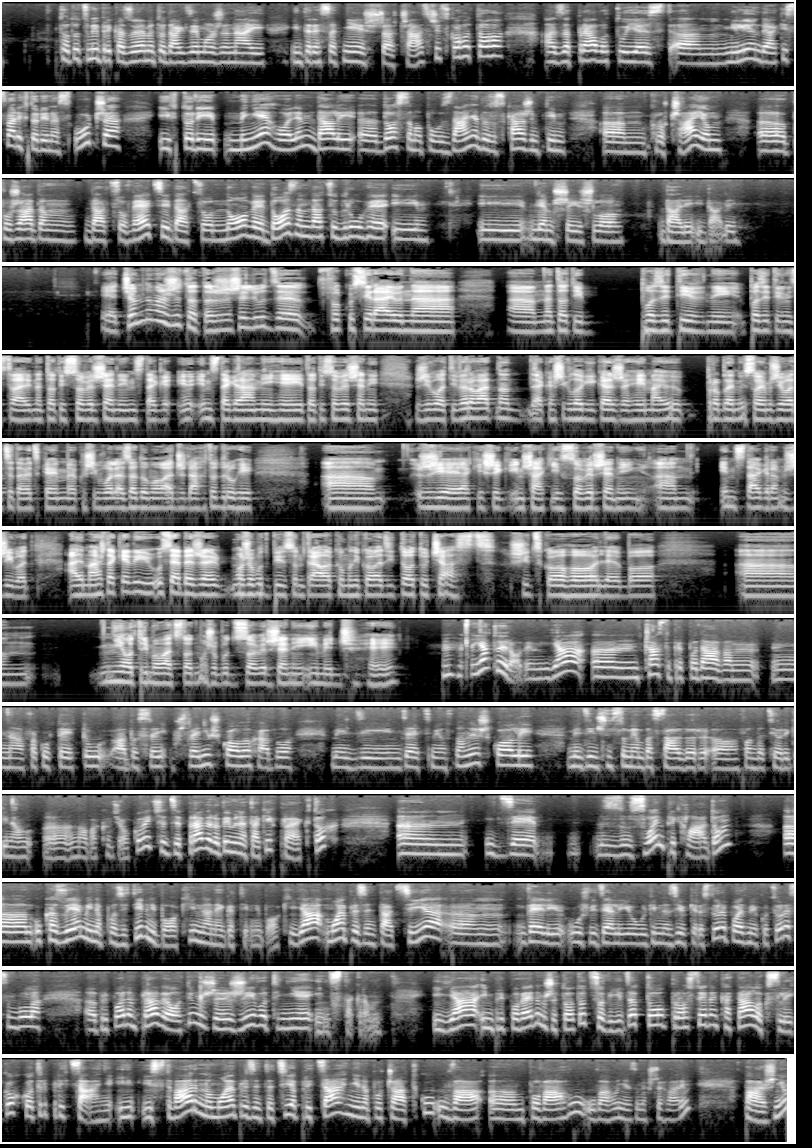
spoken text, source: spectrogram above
Toto, co my prikazujeme, to da gdje može najinteresantniejsza čas všetkoho toho, a zapravo tu jest um, milion dejakih stvari, ktorý nas uča i ktorý mne holjem dali uh, do samopouzdanja da zaskažem tim um, kročajom uh, požadam da co veci, da co nove, doznam da co druge i, i ljemše išlo dalje i dalje. Ja, čom думаєш, že toto, že, že ľudia fokusirajú na, um, na позитивни, позитивни ствари на тоти совершени инстаг, инстаграми, хеј, тоти совершени животи. Веројатно, ако шик логи каже, хеј, имају проблеми во својим живоците, вецка им, ако шик воља задумоват, же дахто други, а, жие, ако шик иншаки совершени а, Instagram život. Ale máš takedy u sebe, že možno by som trebala komunikovať i to tú časť všetkoho, lebo um, neotrimovať to, možno budú sovršený image, hej? Mhm, Ja to i robim. Ja um, často prepodavam na fakultetu, abo sred, u srednjih školах, abo među djecmi u osnovnoj školi. Sam ambasador uh, Fondacije Original uh, Novaka Đokovića, gdje pravi robim na takih projektoh, um, gdje z svojim prikladom um, ukazujem i na pozitivni bok i na negativni bok. Ja, moja prezentacija, um, veli už vidjeli u gimnaziju Keresture, pojedmi u Kocure sam bila, uh, pripovedam prave o tim, že život nije Instagram. I ja im pripovedam, že toto, co vidza, to prosto jedan katalog slikov, kotr pricahne. I, I stvarno moja prezentacija pricahne na počatku u va, um, povahu, uvahu, ne znam što hvarim, pažnju,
